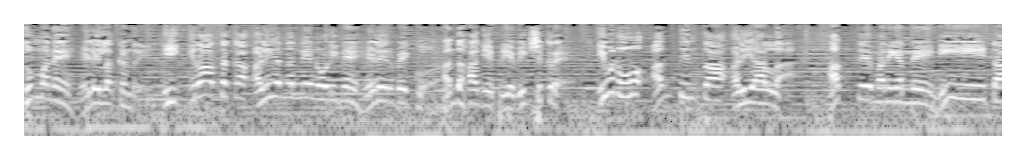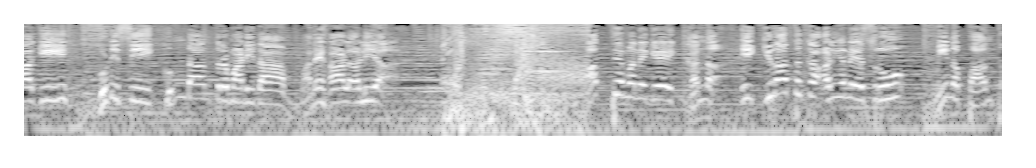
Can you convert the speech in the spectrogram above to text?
ಸುಮ್ಮನೆ ಹೇಳಿಲ್ಲ ಕಣ್ರಿ. ಈ ಕಿರಾತಕ ಅಳಿಯನನ್ನೇ ನೋಡಿನೇ ಹೇಳಿರ್ಬೇಕು. ಅಂದ ಹಾಗೆ ಪ್ರಿಯ ವೀಕ್ಷಕರೇ, ಇವನು ಅಂತಿಂತ ಅಳಿಯ ಅಲ್ಲ. ಅತ್ತೆ ಮನೆಯನ್ನೇ ನೀಟಾಗಿ ಗುಡಿಸಿ ಗುಂಡಾಂತರ ಮಾಡಿದ ಮನೆಹಾಳ ಅಳಿಯ. ಅತ್ತೆ ಮನೆಗೆ ಕನ್ನ. ಈ ಕಿರಾತಕ ಅಳಿಯನ ಹೆಸರು ಮೀನಪ್ಪ ಅಂತ.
